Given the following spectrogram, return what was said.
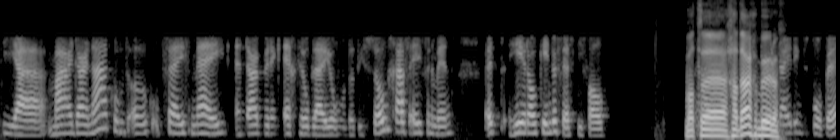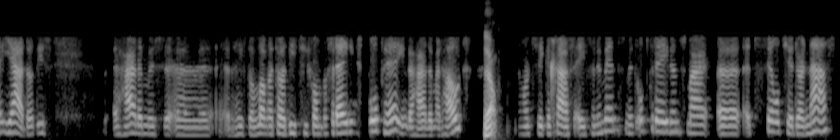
Ja, maar daarna komt ook op 5 mei, en daar ben ik echt heel blij om, want dat is zo'n gaaf evenement, het Hero Kinderfestival. Wat uh, gaat daar gebeuren? Bevrijdingspop, hè? Ja, dat is Haarlem is, uh, heeft een lange traditie van bevrijdingspop hè, in de Haarlemmerhout. Ja. Een hartstikke gaaf evenement met optredens. Maar uh, het veldje daarnaast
